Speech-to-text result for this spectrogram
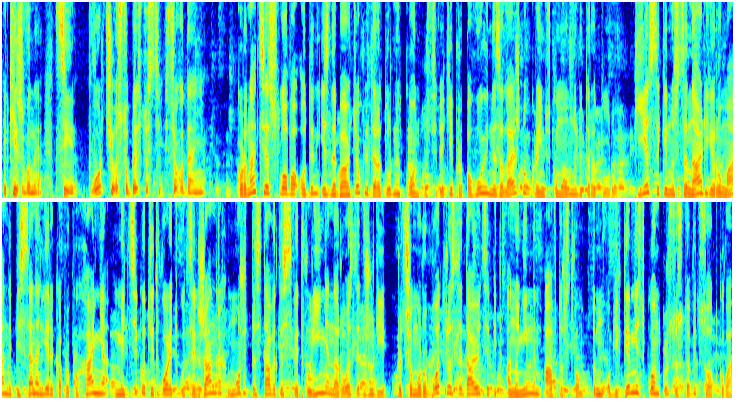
які ж вони ці творчі особистості сьогодення. Коронація слова один із небагатьох літературних конкурсів, який пропагує незалежну українськомовну літературу. П'єси, кіносценарії, романи, пісенна лірика про кохання. Митці, котрі творять у цих жанрах, можуть представити своє творіння на розгляд журі. Причому роботи розглядаються під анонімним авторством, тому об'єктивність конкурсу 100%.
